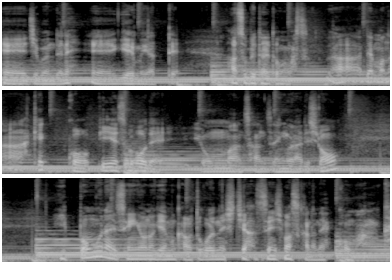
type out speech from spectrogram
えー、自分でね、えー、ゲームやって遊びたいと思います。あー、でもな、結構 PS4 で4万3000円ぐらいでしょ ?1 本ぐらい専用のゲーム買うとこれね、7、8000円しますからね、5万か。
